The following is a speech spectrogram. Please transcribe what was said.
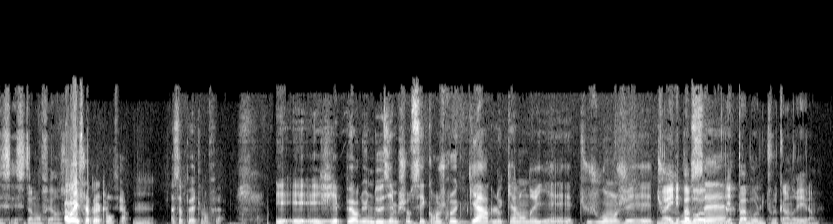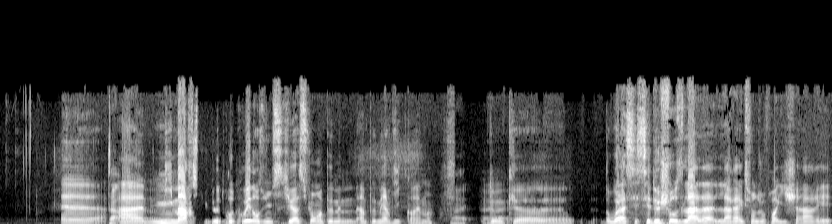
et c'est un enfer. hein, Ah ouais, ça peut être l'enfer. Mm. Ah, Ça peut être l'enfer. Et, j'ai peur d'une deuxième chose, c'est quand je regarde le calendrier, tu joues Angers, tu Ouais, il est joues pas beau, il est pas beau du tout le calendrier là. euh, à mi-mars, tu peux te retrouver dans une situation un peu, même- un peu merdique quand même. hein. Ouais, ouais, Donc, euh, donc voilà, c'est ces deux choses-là, la, la réaction de Geoffroy Guichard et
